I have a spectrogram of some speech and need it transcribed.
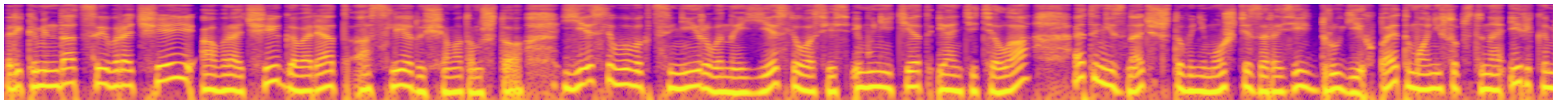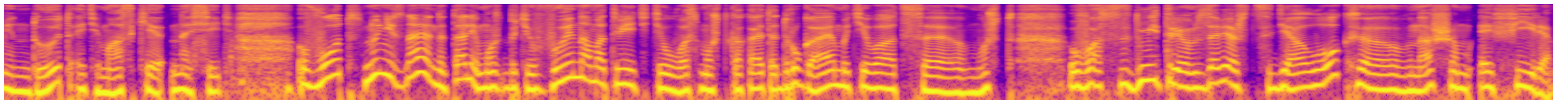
рекомендации врачей, а врачи говорят о следующем, о том, что если вы вакцинированы, если у вас есть иммунитет и антитела, это не значит, что вы не можете заразить других. Поэтому они, собственно, и рекомендуют эти маски носить. Вот, ну не знаю, Наталья, может быть, вы нам ответите, у вас может какая-то другая мотивация, может, у вас с Дмитрием завяжется диалог э, в нашем эфире.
